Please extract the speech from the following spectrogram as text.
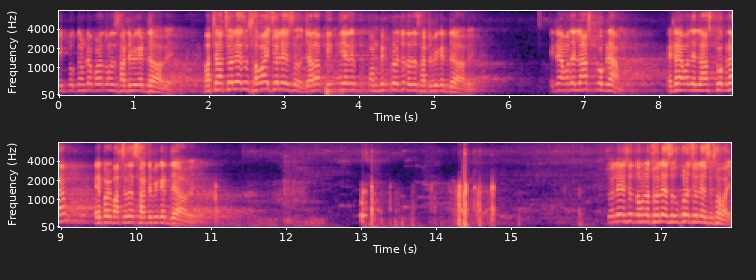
এই প্রোগ্রামটা পরে তোমাদের সার্টিফিকেট দেওয়া হবে। বাচ্চারা চলে এসো সবাই চলে এসো। যারা ফিফথ ইয়ারে কমপ্লিট করেছ তাদের সার্টিফিকেট দেওয়া হবে। এটা আমাদের লাস্ট প্রোগ্রাম এটা আমাদের লাস্ট প্রোগ্রাম এরপর বাচ্চাদের সার্টিফিকেট দেওয়া হবে। চলে এসো তোমরা চলে এসো উপরে চলে এসো সবাই।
